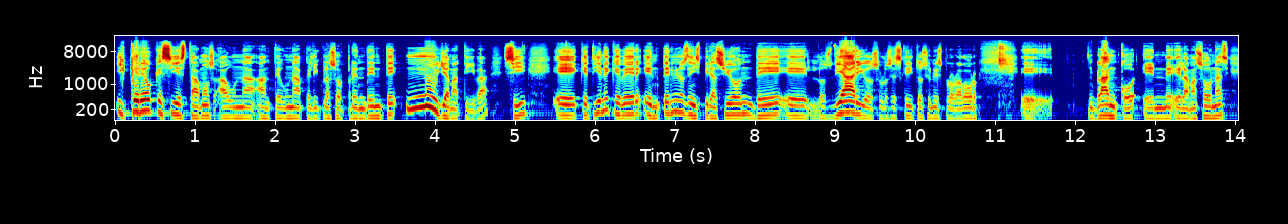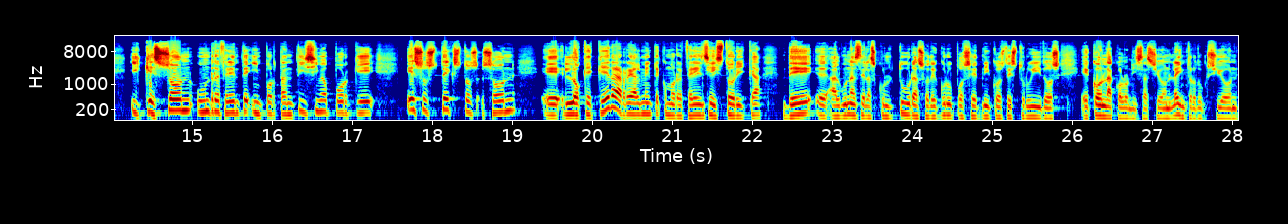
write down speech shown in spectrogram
Y creo que sí estamos ante una película sorprendente, muy llamativa, ¿sí? Eh, que tiene que ver en términos de inspiración de eh, los diarios los escritos de un explorador. eh, blanco en el Amazonas y que son un referente importantísimo porque esos textos son eh, lo que queda realmente como referencia histórica de eh, algunas de las culturas o de grupos étnicos destruidos eh, con la colonización, la introducción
